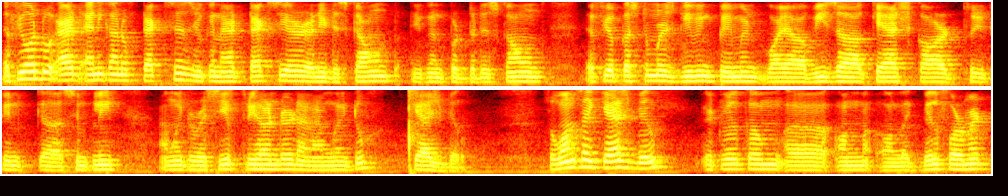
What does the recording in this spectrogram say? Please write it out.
If you want to add any kind of taxes you can add tax here any discount. You can put the discount. If your customer is giving payment via visa cash card so you can uh, simply i'm going to receive 300 and i'm going to cash bill. So once i cash bill it will come uh, on on like bill format.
